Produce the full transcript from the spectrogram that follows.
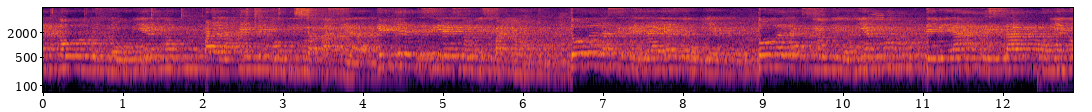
en todo nuestro gobierno para la gente con discapacidad. ¿Qué quiere decir Todas las secretarías de gobierno, toda la acción de gobierno deberá estar poniendo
